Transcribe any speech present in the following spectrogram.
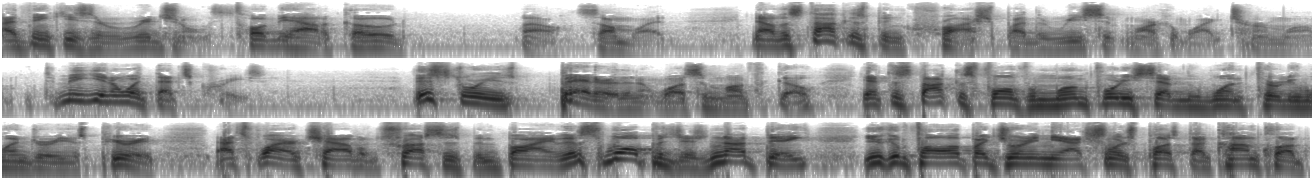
I think he's an original. He's taught me how to code. Well, somewhat. Now, the stock has been crushed by the recent market wide turmoil. To me, you know what? That's crazy. This story is better than it was a month ago, yet the stock has fallen from 147 to 131 during this period. That's why our Charitable Trust has been buying. It's a small position, not big. You can follow up by joining the ActionAlertsPlus.com club,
